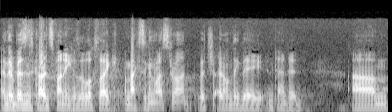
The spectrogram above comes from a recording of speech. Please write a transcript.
and their business card's funny because it looks like a Mexican restaurant, which I don't think they intended. Um,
